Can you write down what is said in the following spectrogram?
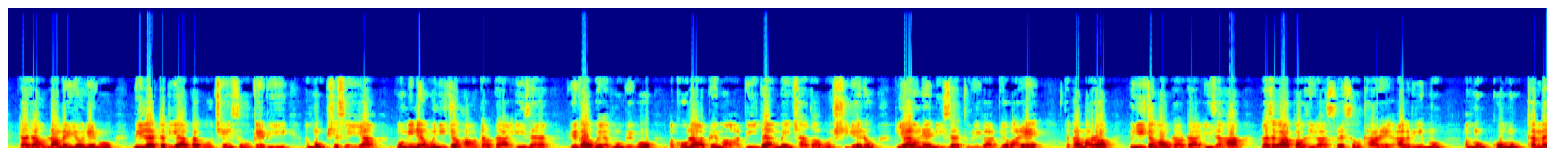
။ဒါကြောင့်လာမယ့်ရုံးချိန်ကိုမီလတတိယဘက်ကိုချင်းဆိုခဲ့ပြီးအမှုဖြစ်စဉ်အရမွန်ပြည်နယ်ဝန်ကြီးချုပ်ဟောင်းဒေါက်တာအေးဇံရွေးကောက်ပွဲအမှုတွေကိုအခုလအတွင်းမှာအပိဓာတ်အမိန့်ချသွားဖို့ရှိတယ်လို့တရားရုံးနဲ့နှီးဆက်သူတွေကပြောပါတယ်။ တစ်ဖက်မှာတော့ဝန်ကြီးချုပ်ဟောင်းဒေါက်တာအေးဇာဟာနာစကကောင်စီကဆွဲဆိုထားတဲ့အာဂတိမှုအမှုကိုမှုထပ်မံ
